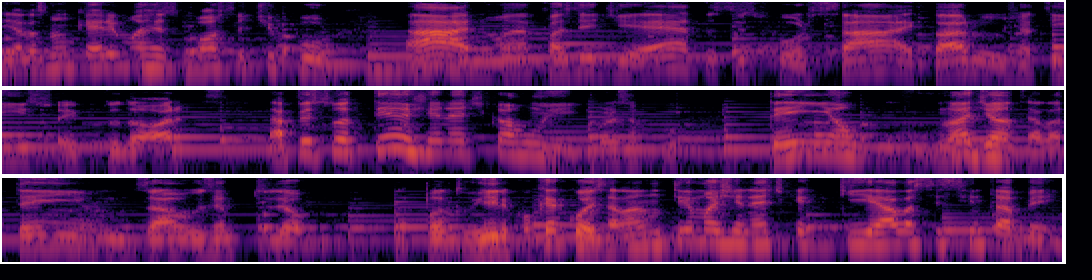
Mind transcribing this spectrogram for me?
elas não querem uma resposta tipo, ah, não é fazer dieta, se esforçar, é claro, já tem isso aí toda hora. A pessoa tem a genética ruim, por exemplo, tem algum, não adianta, ela tem, usar o exemplo que tu deu, da panturrilha, qualquer coisa, ela não tem uma genética que ela se sinta bem.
